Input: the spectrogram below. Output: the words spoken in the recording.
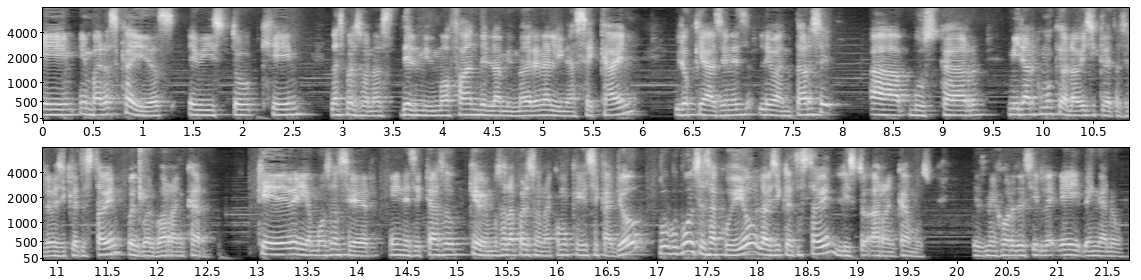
Eh, en varias caídas he visto que las personas del mismo afán, de la misma adrenalina, se caen y lo que hacen es levantarse a buscar, mirar cómo quedó la bicicleta. Si la bicicleta está bien, pues vuelvo a arrancar. ¿Qué deberíamos hacer en ese caso que vemos a la persona como que se cayó, se sacudió, la bicicleta está bien, listo, arrancamos? Es mejor decirle, hey, venga, no,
